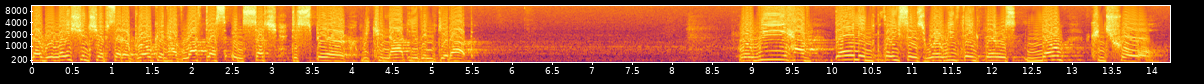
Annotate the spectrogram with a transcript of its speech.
That relationships that are broken have left us in such despair we cannot even get up. Where we have been in places where we think there is no control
